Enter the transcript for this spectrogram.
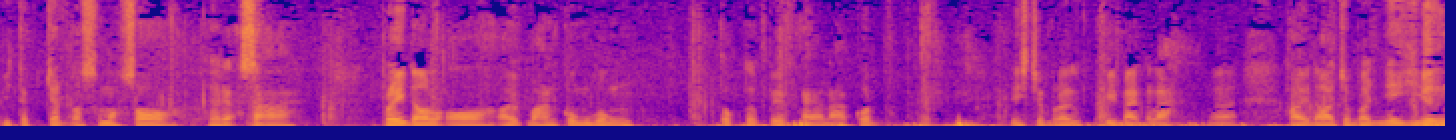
ពីទឹកចិត្តដ៏ស្មោះសររក្សាព្រៃដ៏ល្អឲ្យបានគង់វង្សទុកទៅពេលថ្ងៃអនាគតនេះជម្រៅ2ម៉ែត្រកន្លះហើយដល់ចំណុចនេះយើង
